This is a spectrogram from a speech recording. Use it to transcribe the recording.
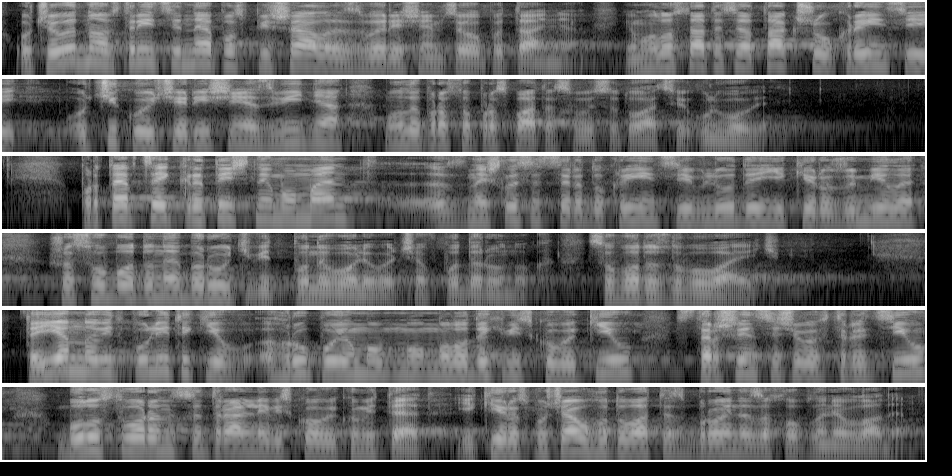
Очевидно, австрійці не поспішали з вирішенням цього питання. І могло статися так, що українці, очікуючи рішення з Відня, могли просто проспати свою ситуацію у Львові. Проте в цей критичний момент е, знайшлися серед українців люди, які розуміли, що свободу не беруть від поневолювача в подарунок, свободу здобувають. Таємно від політиків групою молодих військовиків, старшин січових стрільців, було створено Центральний військовий комітет, який розпочав готувати збройне захоплення влади.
